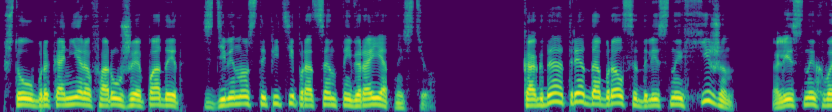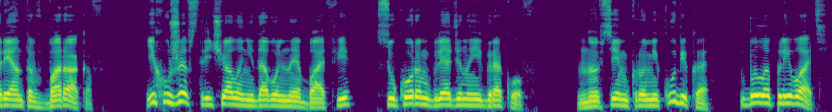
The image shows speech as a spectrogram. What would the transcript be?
что у браконьеров оружие падает с 95% вероятностью. Когда отряд добрался до лесных хижин, лесных вариантов бараков, их уже встречала недовольная Баффи, с укором глядя на игроков. Но всем, кроме Кубика, было плевать.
